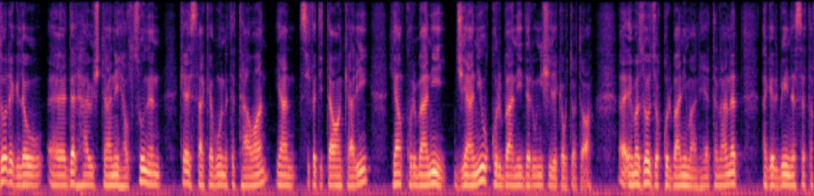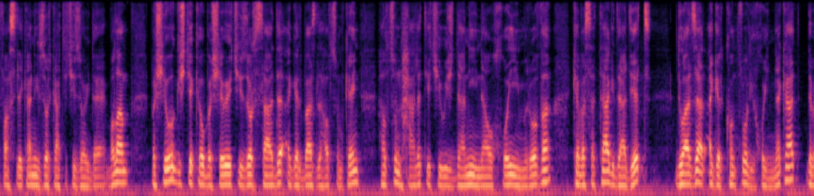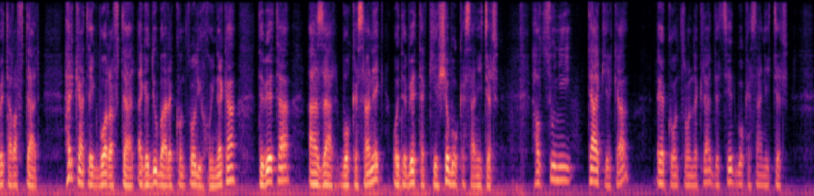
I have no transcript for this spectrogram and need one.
زۆرێک لەو دەرهاویشتانی هەڵسونن کە ئێستاکە بوونەتە تاوان یان سیفەتی تاوانکاری یان قوربانی گیانی و قوربانی دەرونیشی لێکەوتۆتەوە ئێمە زۆر زۆر قوربانیمان هەیە تەنانەت ئەگەر بینە سەر تەفاسلەکانی زۆر کاتێکی زۆیدایە بەڵام بە شێوە گشتێکە و بە شێوەیەکی زۆر سادە ئەگەر باز لە هەڵسم بکەین هەڵچون حالەتێکی ویژدانی ناوخۆی مرۆڤە کە بەسە تاکدا دێت دوجار ئەگەر کۆنتترۆلی خۆی نەکات دەبێتە ڕفتار هەر کاتێک بۆ ڕفتار ئەگە دووبارە کۆنتترۆلی خۆی نەکە دەبێتە ئازار بۆ کەسانێک و دەبێتە کێشە بۆ کەسانی تر هەڵچوونی تاکێکە ئەگەر کۆنترۆڵ نەکرا دەچێت بۆ کەسانی تر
